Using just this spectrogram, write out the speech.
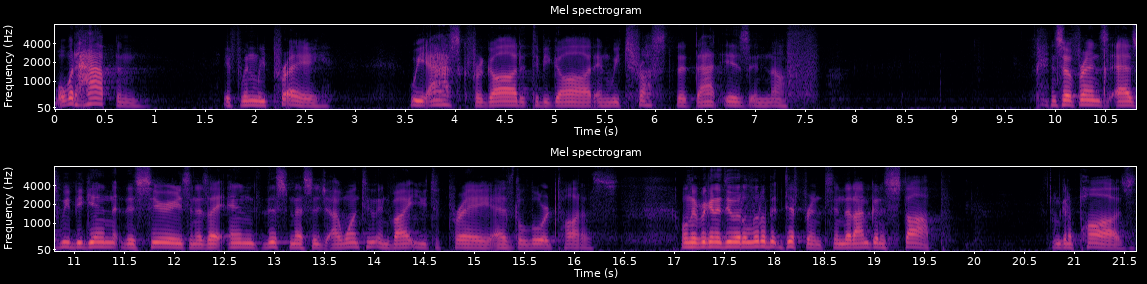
What would happen if when we pray, we ask for God to be God and we trust that that is enough. And so, friends, as we begin this series and as I end this message, I want to invite you to pray as the Lord taught us. Only we're going to do it a little bit different in that I'm going to stop. I'm going to pause.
